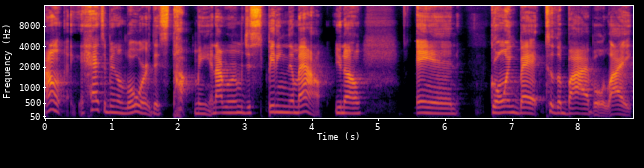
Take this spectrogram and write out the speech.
I don't, it had to be the Lord that stopped me. And I remember just spitting them out, you know, and going back to the Bible, like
